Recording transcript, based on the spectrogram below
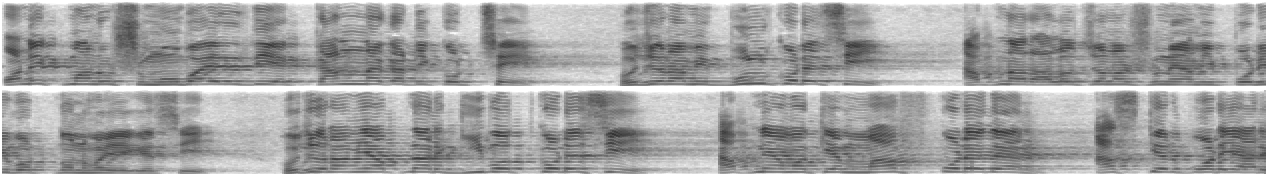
অনেক মানুষ মোবাইল দিয়ে কান্নাকাটি করছে। হুজুর, আমি ভুল করেছি। আপনার আলোচনা শুনে আমি পরিবর্তন হয়ে গেছি। হুজুর, আমি আপনার গিবত করেছি। আপনি আমাকে মাফ করে দেন, আজকের পরে আর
